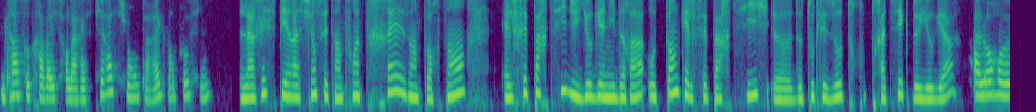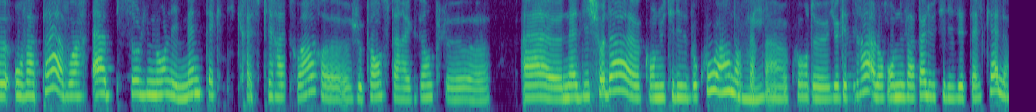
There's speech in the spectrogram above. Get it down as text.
grâce au travail sur la respiration, par exemple aussi. La respiration, c'est un point très important. Elle fait partie du yoga nidra autant qu'elle fait partie euh, de toutes les autres pratiques de yoga alors, euh, on va pas avoir absolument les mêmes techniques respiratoires. Euh, je pense par exemple à Nadi Shoda qu'on utilise beaucoup hein, dans certains cours de yoga nidra. Alors, on ne va pas l'utiliser tel quel,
